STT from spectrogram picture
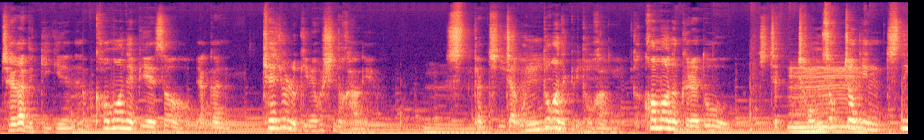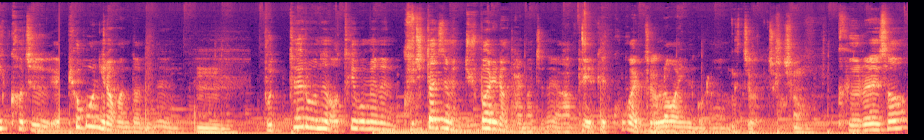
제가 느끼기에는 커먼에 비해서 약간 캐주얼 느낌이 훨씬 더 강해요. 음. 그러니까 진짜 운동화 느낌이 더 강해요. 커먼은 그래도 진짜 음. 정석적인 스니커즈의 표본이라고 한다면은 음. 부테로는 어떻게 보면은 굳이 따지자면 뉴발이랑 닮았잖아요. 앞에 이렇게 코가 이렇게 그쵸. 올라와 있는 거랑. 그쵸. 그쵸. 그래서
